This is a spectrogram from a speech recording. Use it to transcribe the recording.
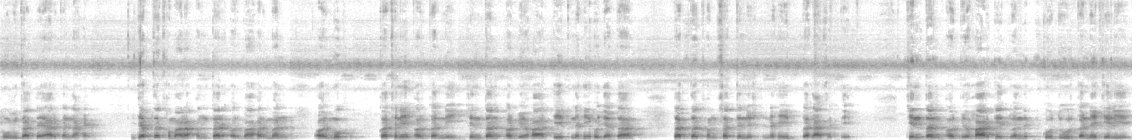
भूमिका तैयार करना है। जब तक हमारा अंतर और बाहर मन और मुख, कथनी और करनी, चिंतन और व्यवहार एक नहीं हो जाता, तब तक हम सत्यनिष्ठ नहीं कहला सकते। चिंतन और व्यवहार के द्वंद्व को दूर करने के लिए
